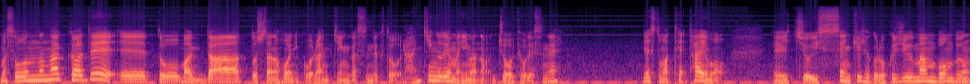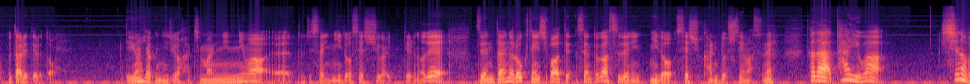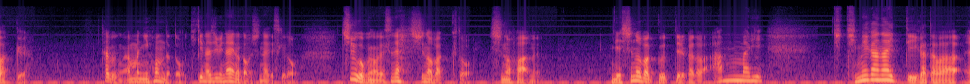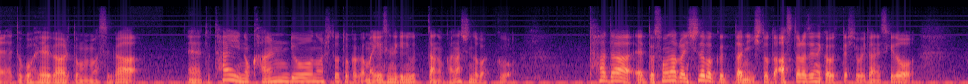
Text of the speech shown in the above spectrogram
まあ、そんな中で、えーとまあ、だーっと下の方にこうランキングが進んでいくと、ランキングというのは今の状況ですね。ですと、まあ、タイも、えー、一応1960万本分打たれていると。で428万人には、えー、と実際に2度接種がいっているので全体の6.1%がすでに2度接種完了していますね。ただタイはシノバック多分あんま日本だと聞きなじみないのかもしれないですけど中国のですねシノバックとシノファーム。でシノバック打ってる方はあんまり決めがないって言い方は、えー、と語弊があると思いますが、えー、とタイの官僚の人とかが、まあ、優先的に打ったのかなシノバックを。ただ、えっと、その中にシノバック打った人とアストラゼネカ打った人がいたんですけど、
